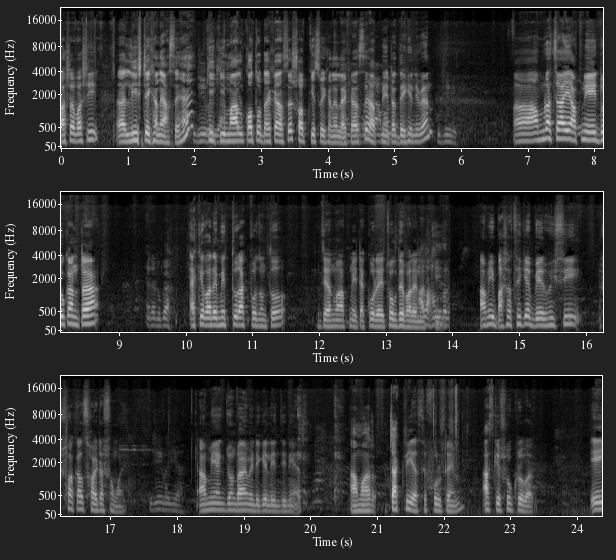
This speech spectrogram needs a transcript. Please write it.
পাশাপাশি লিস্ট এখানে আছে হ্যাঁ? কি কি মাল কত টাকা আছে সব কিছু এখানে লেখা আছে। আপনি এটা দেখে নেবেন। আমরা চাই আপনি এই দোকানটা একেবারে মৃত্যুর আগ পর্যন্ত যেন আপনি এটা করে চলতে পারেন আর কি। আমি বাসা থেকে বের হয়েছি সকাল ছয়টার সময়। আমি একজন বায়োমেডিকেল ইঞ্জিনিয়ার আমার চাকরি আছে ফুল টাইম আজকে শুক্রবার। এই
